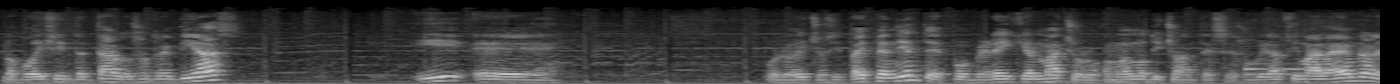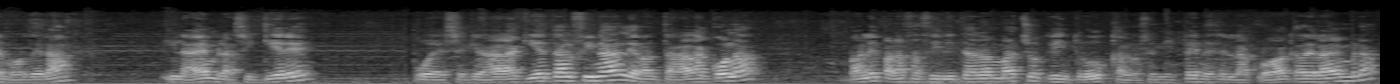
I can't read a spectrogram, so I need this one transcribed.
Lo podéis intentar dos o tres días. Y eh, pues lo he dicho, si estáis pendientes, pues veréis que el macho, como hemos dicho antes, se subirá encima de la hembra, le morderá. Y la hembra, si quiere, pues se quedará quieta al final, levantará la cola, ¿vale? Para facilitar al macho que introduzca los semipenes en la cloaca de la hembra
